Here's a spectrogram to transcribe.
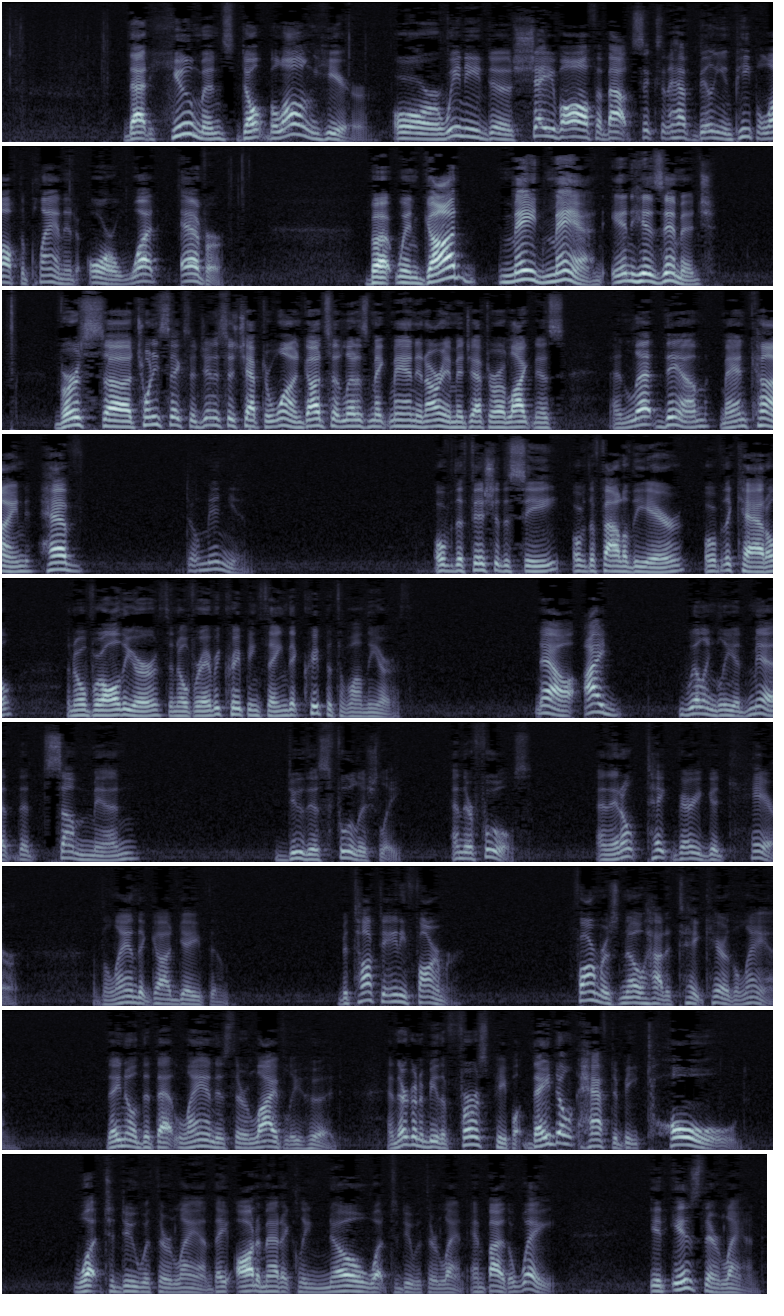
that humans don't belong here or we need to shave off about six and a half billion people off the planet, or whatever. But when God made man in his image, verse uh, 26 of Genesis chapter 1, God said, Let us make man in our image after our likeness, and let them, mankind, have dominion over the fish of the sea, over the fowl of the air, over the cattle, and over all the earth, and over every creeping thing that creepeth upon the earth. Now, I willingly admit that some men do this foolishly, and they're fools, and they don't take very good care of the land that God gave them. But talk to any farmer. Farmers know how to take care of the land. They know that that land is their livelihood. And they're going to be the first people. They don't have to be told what to do with their land. They automatically know what to do with their land. And by the way, it is their land.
